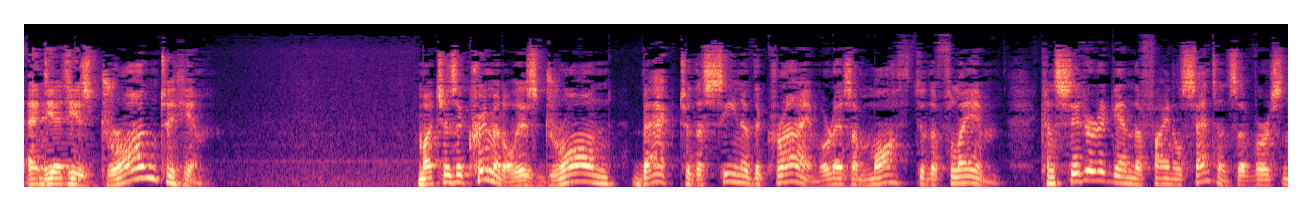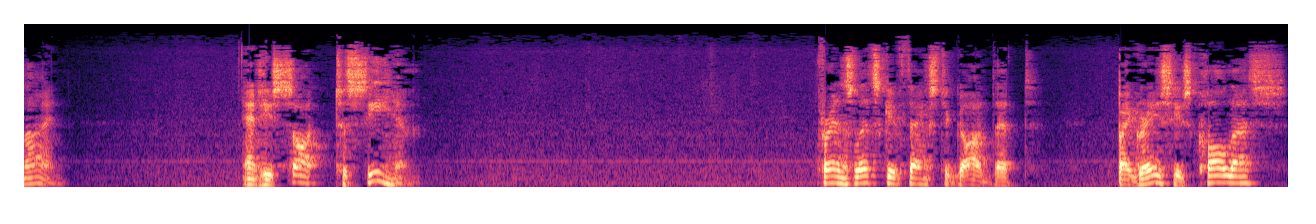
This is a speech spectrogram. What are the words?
and yet he is drawn to him. Much as a criminal is drawn back to the scene of the crime, or as a moth to the flame. Consider again the final sentence of verse 9. And he sought to see him. Friends, let's give thanks to God that by grace He's called us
